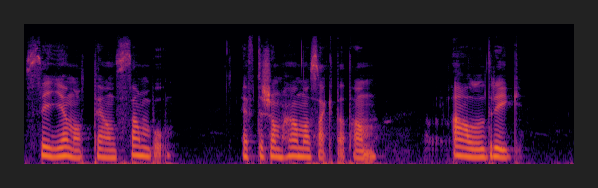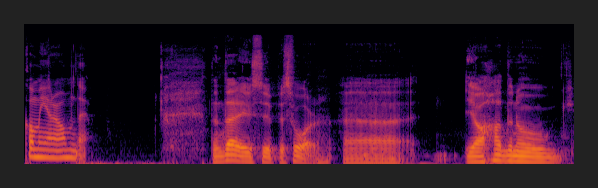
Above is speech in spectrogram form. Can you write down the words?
säga något till hans sambo. Eftersom han har sagt att han aldrig kommer göra om det. Den där är ju supersvår. Eh, jag hade nog...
